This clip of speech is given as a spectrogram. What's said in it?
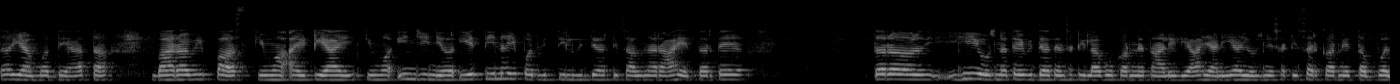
तर यामध्ये आता बारावी पास किंवा आय टी आय किंवा इंजिनियर हे तीनही पदवीतील विद्यार्थी चालणार आहेत. तर ते तर ही योजना त्या विद्यार्थ्यांसाठी लागू करण्यात आलेली आहे आणि या योजनेसाठी सरकारने तब्बल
